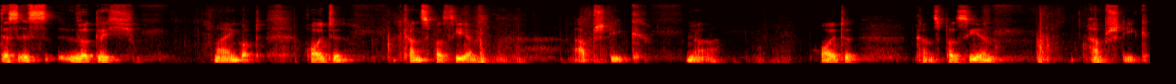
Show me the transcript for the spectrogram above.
das ist wirklich, mein Gott, heute kann es passieren. Abstieg, ja, heute kann es passieren. Abstieg.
